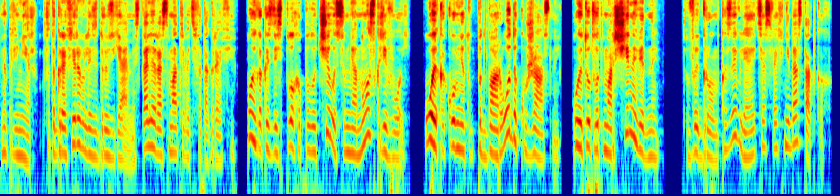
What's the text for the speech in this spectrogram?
Например, фотографировались с друзьями, стали рассматривать фотографии. Ой, как здесь плохо получилось, у меня нос кривой. Ой, какой у меня тут подбородок ужасный. Ой, тут вот морщины видны. Вы громко заявляете о своих недостатках.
